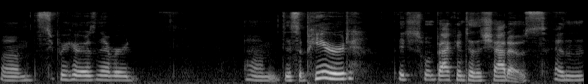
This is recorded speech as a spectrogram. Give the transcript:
Um, the superheroes never um, disappeared. They just went back into the shadows, and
